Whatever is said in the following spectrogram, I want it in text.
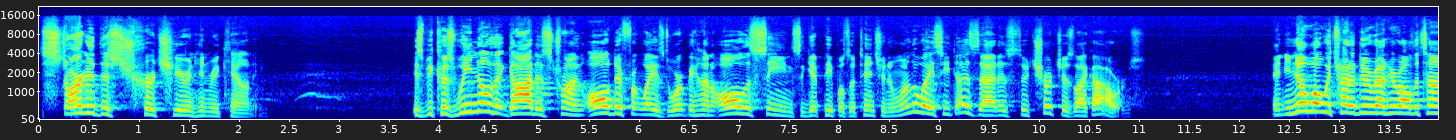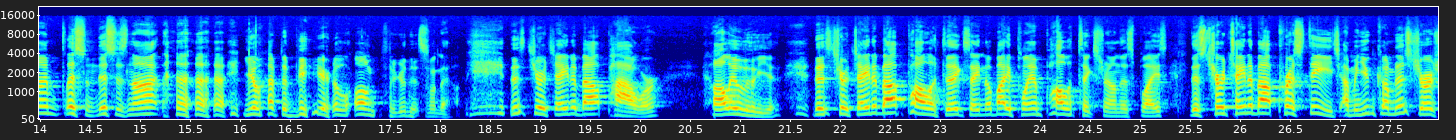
started this church here in Henry County is because we know that God is trying all different ways to work behind all the scenes to get people's attention. And one of the ways He does that is through churches like ours. And you know what we try to do around here all the time? Listen, this is not, you don't have to be here long to figure this one out. This church ain't about power. Hallelujah. This church ain't about politics. Ain't nobody playing politics around this place. This church ain't about prestige. I mean, you can come to this church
